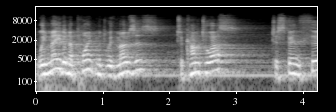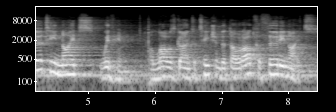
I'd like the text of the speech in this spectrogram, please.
we made an appointment with Moses to come to us to spend 30 nights with him. Allah was going to teach him the Torah for 30 nights.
